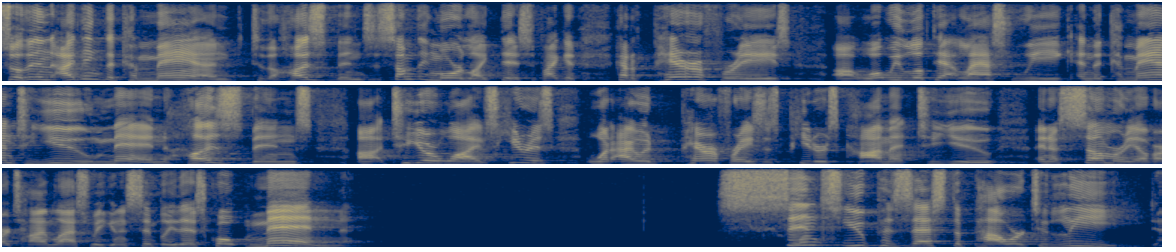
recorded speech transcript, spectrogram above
So then I think the command to the husbands is something more like this. If I could kind of paraphrase uh, what we looked at last week and the command to you, men, husbands, uh, to your wives. Here is what I would paraphrase as Peter's comment to you in a summary of our time last week, and it's simply this quote, Men, since you possess the power to lead,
